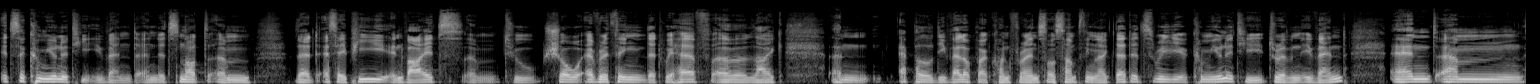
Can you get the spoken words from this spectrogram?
it's a community event, and it's not um, that SAP invites um, to show everything that we have, uh, like an Apple developer conference or something like that. It's really a community driven event, and um,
